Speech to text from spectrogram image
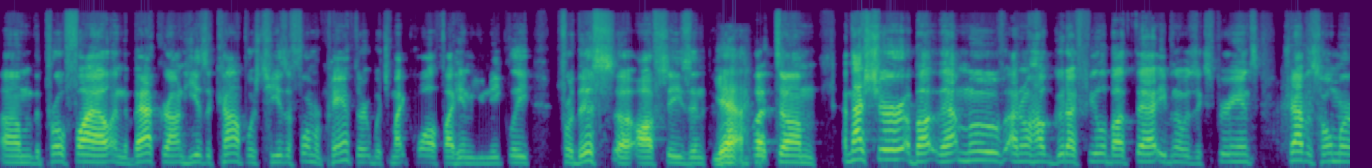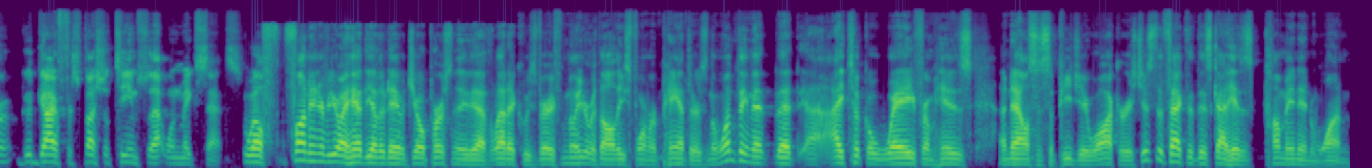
um, the profile and the background he has accomplished. He is a former Panther, which might qualify him uniquely for this uh, offseason. Yeah. But um, I'm not sure about that move. I don't know how good I feel about that, even though his experience. Travis Homer, good guy for special teams, so that one makes sense. Well, fun interview I had the other day with Joe Person of the Athletic, who's very familiar with all these former Panthers. And the one thing that that uh, I took away from his analysis of PJ Walker is just the fact that this guy has come in and won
